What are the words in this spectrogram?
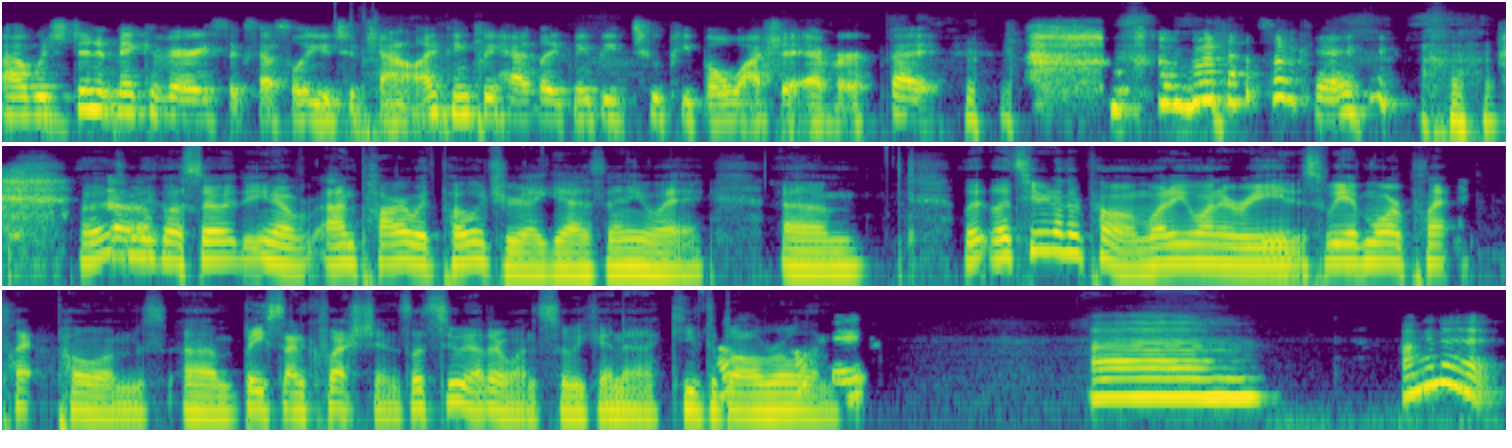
uh, which didn't make a very successful YouTube channel. I think we had like maybe two people watch it ever, but but that's okay. well, that's so. really cool. So you know, on par with poetry, I guess. Anyway, um, let, us hear another poem. What do you want to read? So we have more plant plant poems um, based on questions. Let's do another one so we can uh, keep the ball oh, rolling. Okay. Um, I'm gonna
